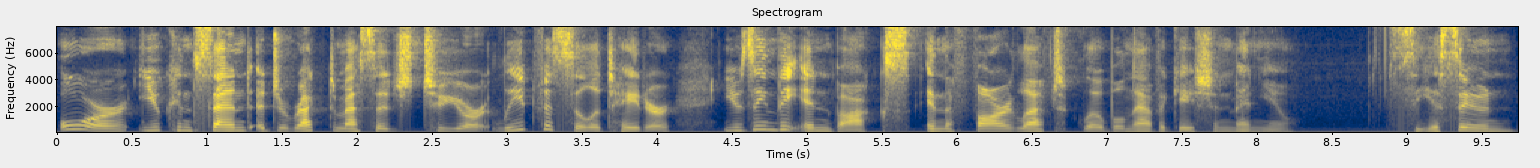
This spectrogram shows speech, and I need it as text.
Or you can send a direct message to your lead facilitator using the inbox in the far left global navigation menu. See you soon.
